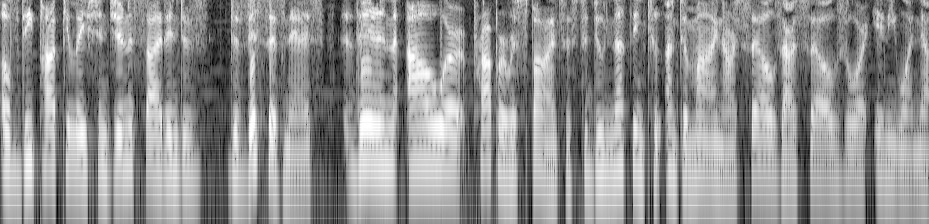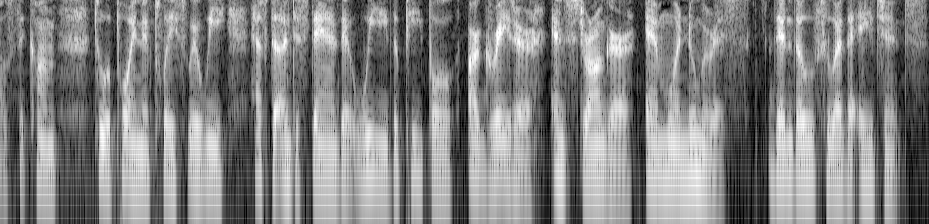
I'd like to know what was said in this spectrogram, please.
of depopulation, genocide, and div- divisiveness, then our proper response is to do nothing to undermine ourselves, ourselves, or anyone else, to come to a point and place where we have to understand that we, the people, are greater and stronger and more numerous than those who are the agents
